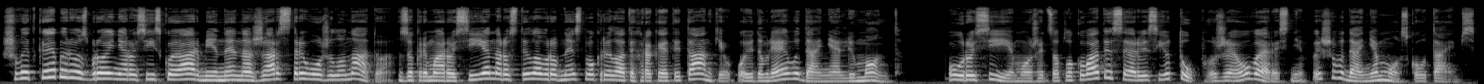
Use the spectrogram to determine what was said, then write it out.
Швидке переозброєння російської армії не на жарт стривожило НАТО. Зокрема, Росія наростила виробництво крилатих ракет і танків, повідомляє видання Лімонт. У Росії можуть заблокувати сервіс YouTube вже у вересні, пише видання Moscow Times.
